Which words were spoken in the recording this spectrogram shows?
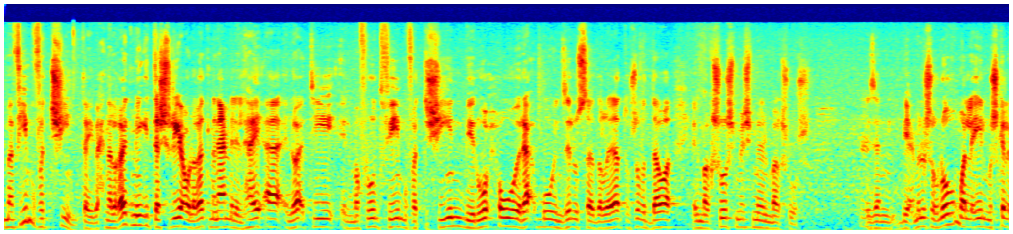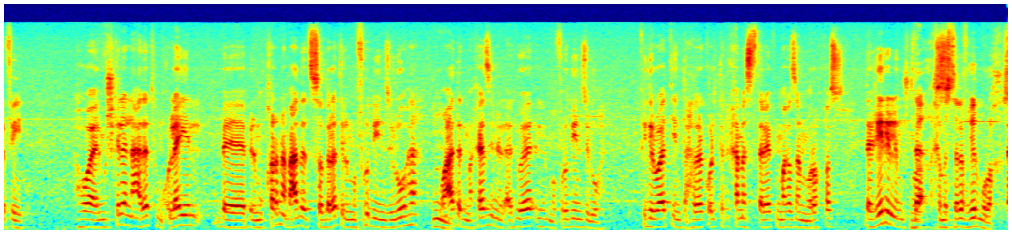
ما في مفتشين؟ طيب إحنا لغاية ما يجي التشريع ولغاية ما نعمل الهيئة دلوقتي المفروض في مفتشين بيروحوا يراقبوا ينزلوا الصيدليات ويشوفوا الدواء المغشوش مش من المغشوش. اذا بيعملوا شغلهم ولا إيه المشكلة فين هو المشكلة إن عددهم قليل بالمقارنة بعدد الصيدليات اللي المفروض ينزلوها. وعدد مخازن الادويه اللي المفروض ينزلوها. في دلوقتي انت حضرتك قلت 5000 مخزن مرخص ده غير اللي مش مرخص 5000 غير مرخص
